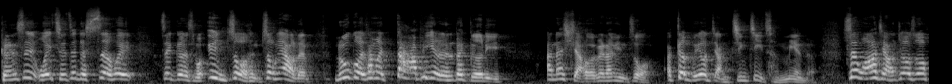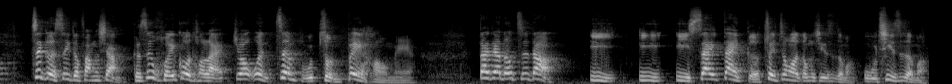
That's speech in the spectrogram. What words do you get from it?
可能是维持这个社会这个什么运作很重要的。如果他们大批的人被隔离，啊，那小孩被他运作，啊，更不用讲经济层面的。所以我要讲就是说，这个是一个方向，可是回过头来就要问政府准备好没有？大家都知道，以以以筛代革最重要的东西是什么？武器是什么？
